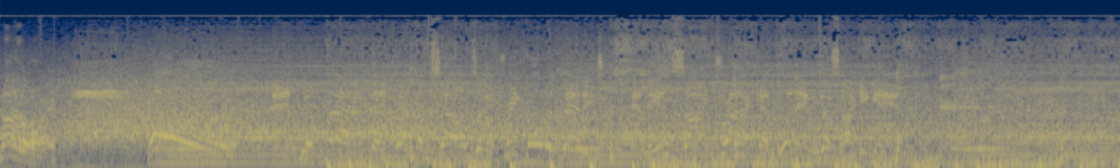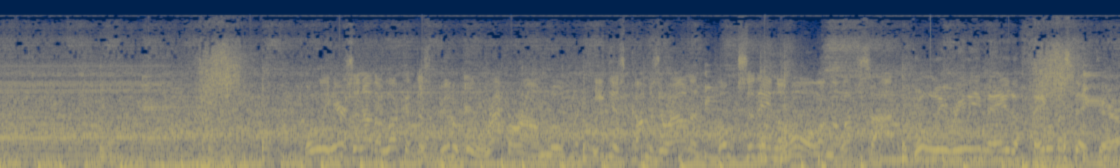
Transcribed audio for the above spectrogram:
Conroy. Oh! And with that, they put themselves in a three-goal advantage and the inside track and winning this hockey game. Look at this beautiful wraparound movement. He just comes around and pokes it in the hole on the left side. The goalie really made a fatal mistake there.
